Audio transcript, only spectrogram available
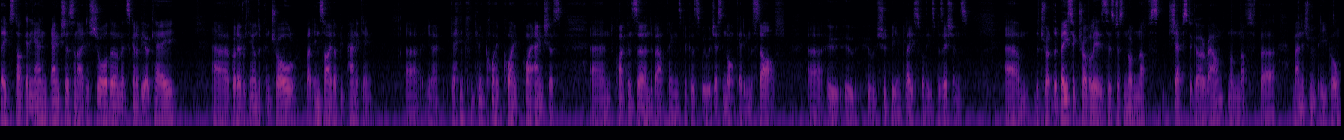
they'd start getting an- anxious, and I'd assure them it's going to be okay. Uh, I've got everything under control, but inside I'd be panicking, uh, you know, getting, quite, quite, quite anxious and quite concerned about things because we were just not getting the staff uh, who, who, who should be in place for these positions. Um, the, tr- the basic trouble is there's just not enough chefs to go around, not enough uh, management people.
